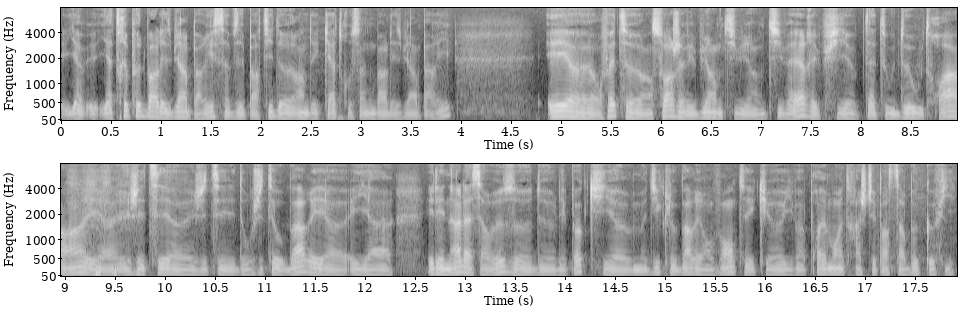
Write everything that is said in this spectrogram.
il y, a très peu de bars lesbiens à Paris. Ça faisait partie de un des quatre ou cinq bars lesbiens à Paris. Et en fait, un soir, j'avais bu un petit, un petit verre, et puis peut-être ou deux ou trois, hein, et j'étais, j'étais, donc j'étais au bar, et il y a Elena, la serveuse de l'époque, qui me dit que le bar est en vente et qu'il va probablement être acheté par Starbucks Coffee.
